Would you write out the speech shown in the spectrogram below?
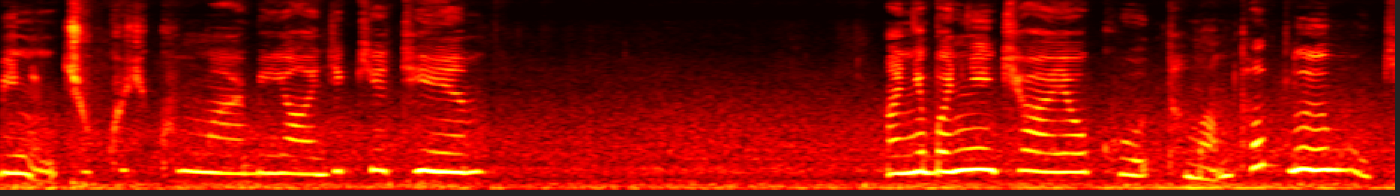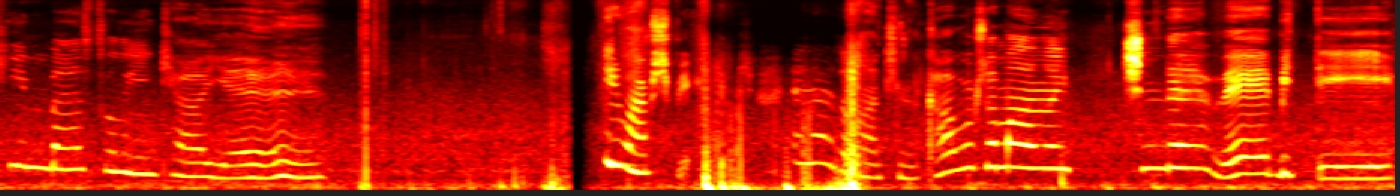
Benim çok uykum var. Bir yaycık yatayım. Anne bana hikaye oku. Tamam tatlım. Okuyayım ben sana hikaye. Bir varmış bir ekmek. Eller zaman içinde kavur zamanı içinde ve bitti.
